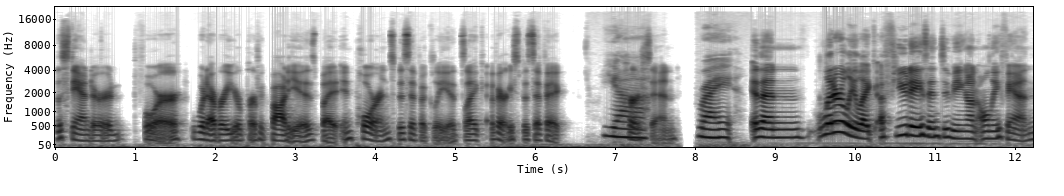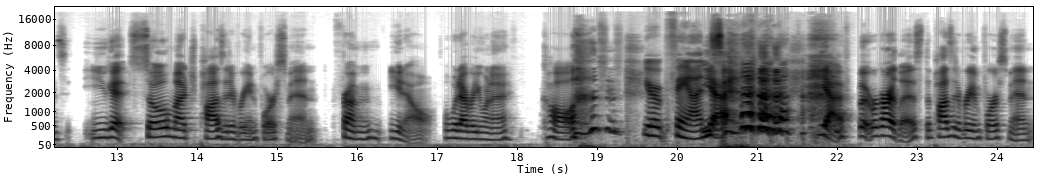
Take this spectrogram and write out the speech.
the standard for whatever your perfect body is, but in porn specifically, it's like a very specific Yeah. person. Right. And then literally like a few days into being on OnlyFans, you get so much positive reinforcement from, you know, whatever you want to call. Your fans. yeah. yeah, but regardless, the positive reinforcement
